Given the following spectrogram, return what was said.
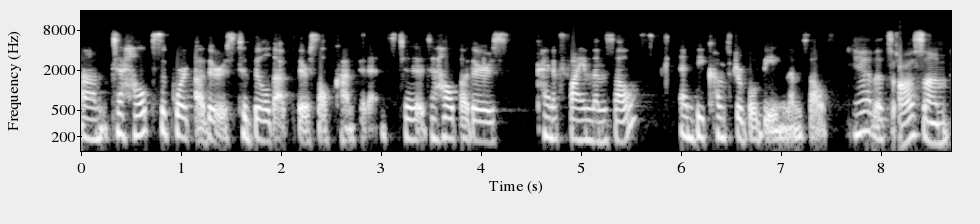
um, to help support others to build up their self confidence, to, to help others kind of find themselves and be comfortable being themselves. Yeah, that's awesome.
